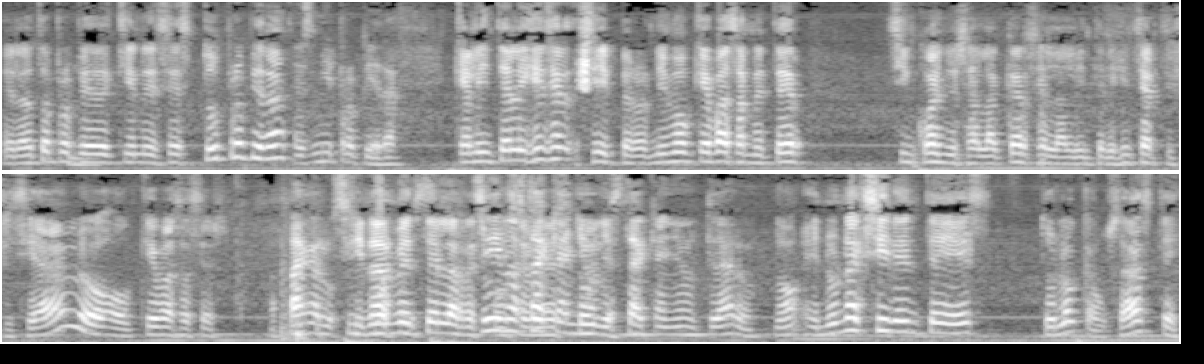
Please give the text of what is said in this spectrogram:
El auto propiedad de quién es, es tu propiedad. Es mi propiedad. Que la inteligencia, sí, pero ni modo que vas a meter cinco años a la cárcel a la inteligencia artificial o, o qué vas a hacer, Apaga Finalmente años. la Sí, no responsabilidad está es cañón, tuya. está cañón, claro. ¿no? En un accidente es tú lo causaste.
